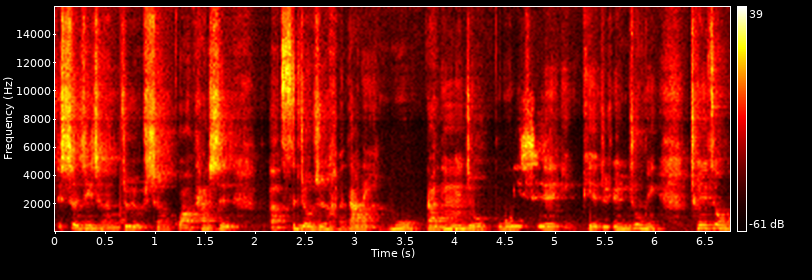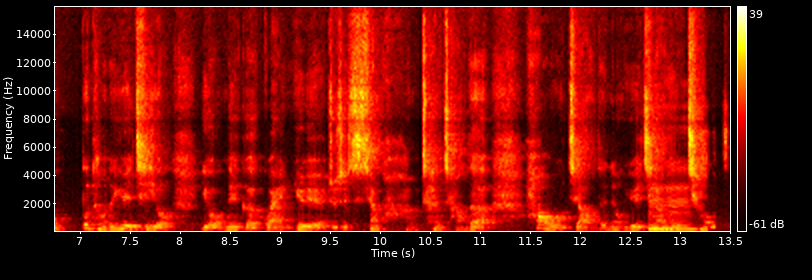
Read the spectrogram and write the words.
设计成就有声光，它是。呃，四周是很大的荧幕，那里面就播一些影片，嗯、就原住民吹奏不同的乐器，有有那个管乐，就是像很很长的号角的那种乐器，然后有敲击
